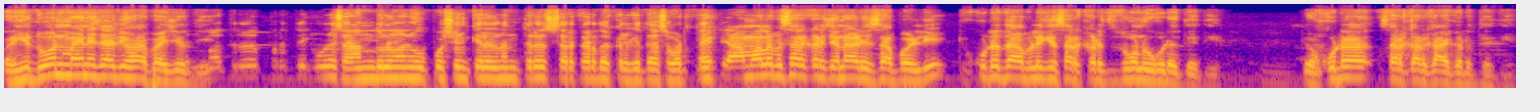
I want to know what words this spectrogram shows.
पण ही दोन महिन्याच्या आधी व्हायला पाहिजे होती. मात्र प्रत्येक वेळेस आंदोलन आणि उपोषण केल्यानंतरच सरकार दखल घेते असं वाटतं नाही ते आम्हाला बी सरकारची नाडी सापडली की कुठं दाबलं की सरकारचं तोंड उघडत येते. किंवा कुठं सरकार काय करत येते.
